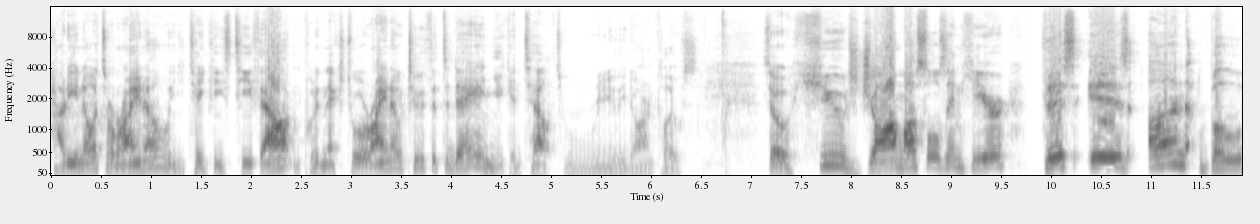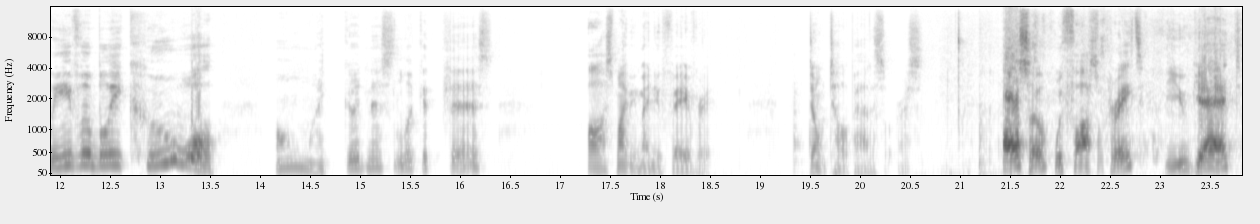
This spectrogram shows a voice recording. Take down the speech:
How do you know it's a rhino? You take these teeth out and put it next to a rhino tooth of today and you can tell it's really darn close. So huge jaw muscles in here. This is unbelievably cool. Oh my goodness, look at this. Oh, this might be my new favorite. Don't tell Apatosaurus. Also, with fossil crates, you get,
